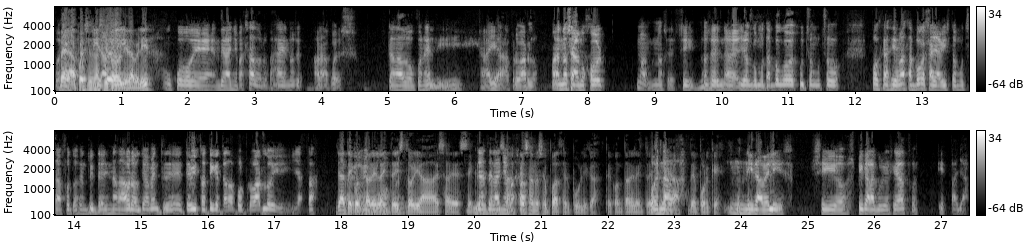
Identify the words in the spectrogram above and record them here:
Venga, pues eso ha sido Nidavellir. Un juego de, del año pasado, lo que pasa es que no sé, ahora pues te ha dado con él y ahí a probarlo. no sé, a lo mejor bueno, no sé, sí, no sé, yo como tampoco escucho mucho podcast y demás, tampoco es que haya visto muchas fotos en Twitter y nada ahora últimamente, te he visto a ti que te ha dado por probarlo y ya está. Ya te contaré la intrahistoria, esa es secreta, esa, no se puede hacer pública, te contaré la intrahistoria pues nada, de por qué. Ni da Belis, si os pica la curiosidad, pues id para allá.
